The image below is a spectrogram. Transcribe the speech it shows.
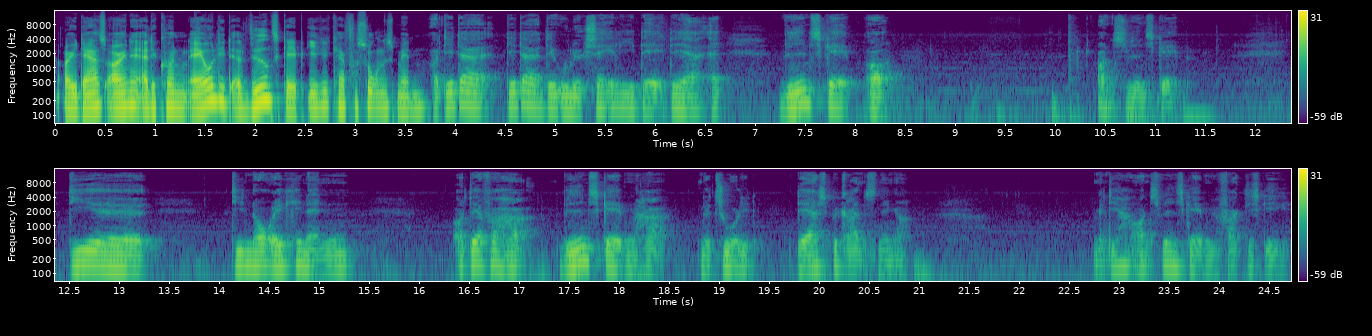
og i deres øjne er det kun ærgerligt, at videnskab ikke kan forsones med den. Og det der, det der er det ulyksalige i dag, det er, at videnskab og åndsvidenskab, de, øh, de når ikke hinanden. Og derfor har videnskaben har naturligt deres begrænsninger. Men det har åndsvidenskaben jo faktisk ikke.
